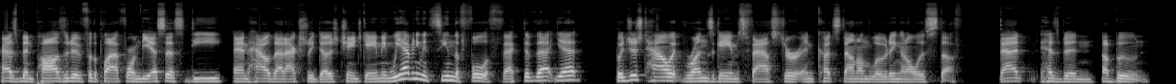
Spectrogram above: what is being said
has been positive for the platform, the SSD, and how that actually does change gaming. We haven't even seen the full effect of that yet, but just how it runs games faster and cuts down on loading and all this stuff. That has been a boon,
